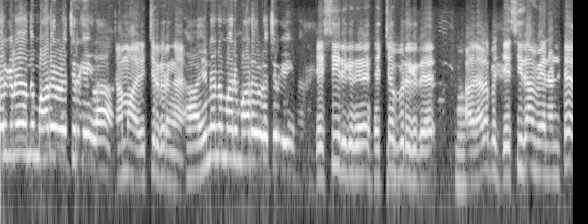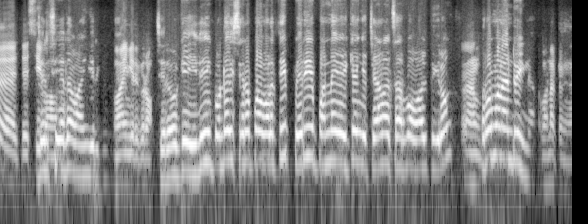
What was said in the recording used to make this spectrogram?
ஏற்கனவே வந்து மாடுகள் வச்சிருக்கீங்களா? ஆமா வச்சிருக்கிறேங்க. என்னென்ன மாதிரி மாடுகள் வச்சிருக்கீங்க? ஜெர்சி இருக்குது ஹெச்எப் இருக்குது. அதனால இப்ப ஜெர்சி தான் வேணும்ட்டு ஜெர்சி ஜெர்சியே தான் வாங்கியிருக்கீங்க. வாங்கியிருக்கிறோம். சரி ஓகே இதையும் கொண்டு போய் சிறப்பா வளர்த்தி பெரிய பண்ணை வைக்க எங்க சேனல் சார்பா வாழ்த்துக்கிறோம். ரொம்ப நன்றிங்க. வணக்கங்க.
